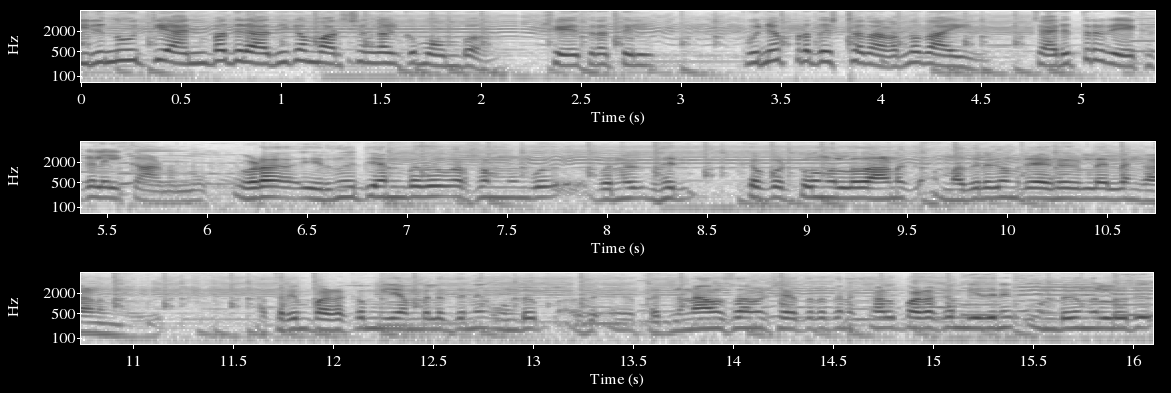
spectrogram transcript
ഇരുന്നൂറ്റി അൻപതിലധികം വർഷങ്ങൾക്ക് മുമ്പ് ക്ഷേത്രത്തിൽ പുനഃപ്രതിഷ്ഠ നടന്നതായി ചരിത്രരേഖകളിൽ കാണുന്നു. ഇവിടെ ഇരുന്നൂറ്റി അൻപത് വർഷം മുമ്പ് പുനരുദ്ധരിക്കപ്പെട്ടു എന്നുള്ളതാണ് മതിലകം രേഖകളിലെല്ലാം കാണുന്നത്. അത്രയും പഴക്കം ഈ അമ്പലത്തിന് ഉണ്ട്. പത്മനാഭസ്വാമി ക്ഷേത്രത്തിനേക്കാൾ പഴക്കം ഇതിന് ഉണ്ട് എന്നുള്ളൊരു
